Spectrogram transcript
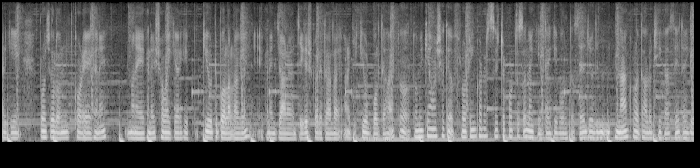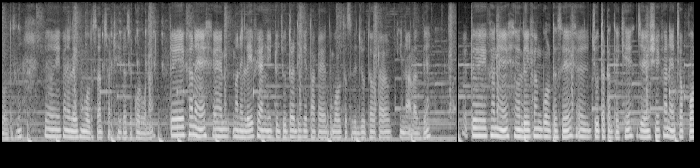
আর কি প্রচলন করে এখানে। মানে এখানে সবাইকে আর কি কিউট বলা লাগে। এখানে যারা জিজ্ঞেস করে তারা আর কি কিউট বলতে হয়। তো তুমি কি আমার সাথে ফ্লোটিং করার চেষ্টা করতেছো নাকি? তাই কি বলতেছে? যদি না করো তাহলে ঠিক আছে, তাই কি বলতেছে? তো এখানে লেফ্যাং বলতেছে আচ্ছা ঠিক আছে, করব না। তো এখানে মানে লেফ্যাং একটু জুতার দিকে তাকায় বলতেছে যে জুতাটা কি না লাগবে? তো এখানে লেফাং বলতেছে জুতাটা দেখে যে সেখানে চপ্পল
